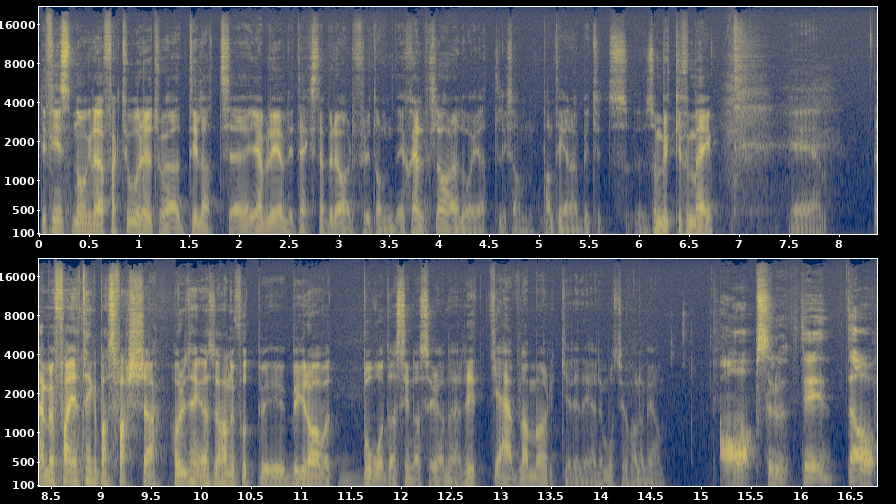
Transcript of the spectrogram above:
Det finns några faktorer tror jag till att eh, jag blev lite extra berörd, förutom det självklara då i att liksom Pantera betytt så- så mycket för mig. Eh, nej men fan, jag tänker på hans farsa. Har du tänkt, alltså, han har fått be- begrava båda sina söner. Det är ett jävla mörker i det, det måste jag hålla med om. Ja absolut, det, ja.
